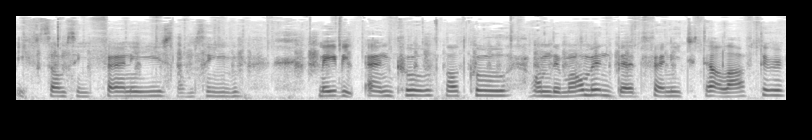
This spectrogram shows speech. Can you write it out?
if something funny something maybe uncool not cool on the moment but funny to tell after.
